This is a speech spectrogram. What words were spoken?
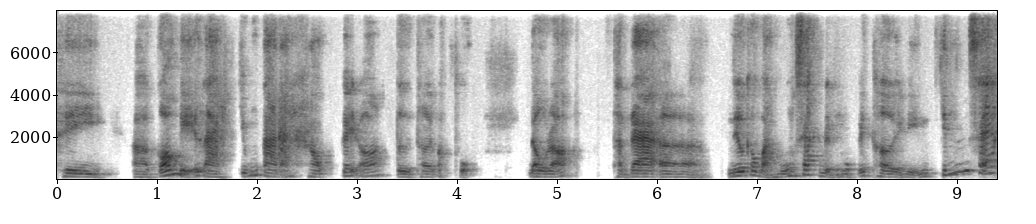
Thì à, có nghĩa là chúng ta đã học cái đó từ thời bắc thuộc đâu đó thành ra à, nếu các bạn muốn xác định một cái thời điểm chính xác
